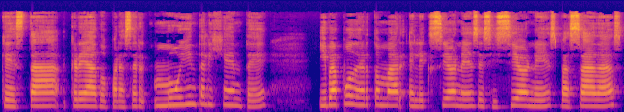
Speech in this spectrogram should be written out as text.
que está creado para ser muy inteligente y va a poder tomar elecciones, decisiones basadas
